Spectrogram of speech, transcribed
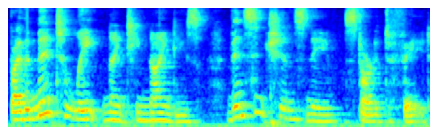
by the mid to late 1990s, Vincent Chin's name started to fade.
